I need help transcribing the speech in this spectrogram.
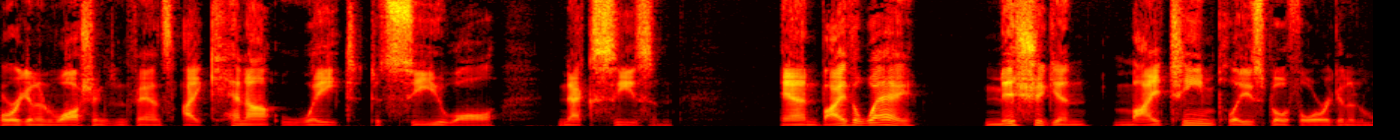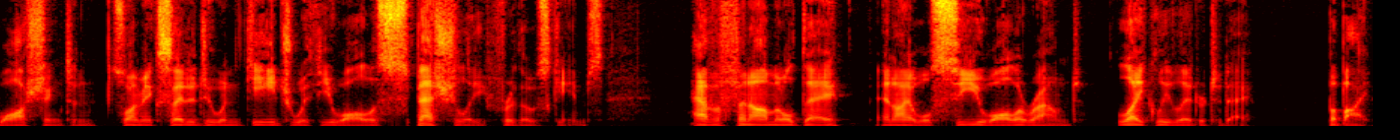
Oregon and Washington fans, I cannot wait to see you all next season. And by the way, Michigan, my team plays both Oregon and Washington, so I'm excited to engage with you all, especially for those games. Have a phenomenal day, and I will see you all around, likely later today. Bye bye.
